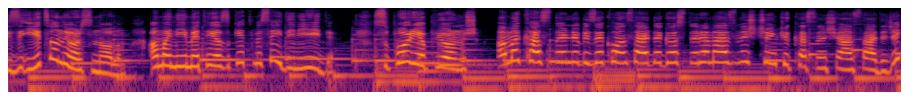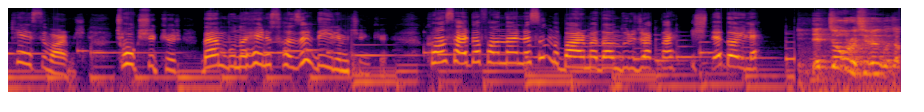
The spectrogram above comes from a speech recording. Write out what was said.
Bizi iyi tanıyorsun oğlum. Ama nimete yazık etmeseydin iyiydi. Spor yapıyormuş ama kaslarını bize konserde gösteremezmiş çünkü kasın şu an sadece K'si varmış. Çok şükür. Ben buna henüz hazır değilim çünkü. Konserde fanlar nasıl mı bağırmadan duracaklar? İşte böyle. 내적으로 지르는 거죠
